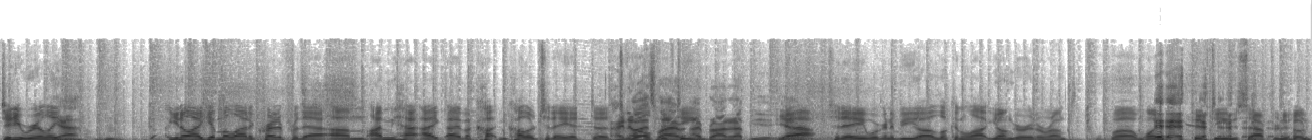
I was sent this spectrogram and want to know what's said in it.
Did he really? Yeah, You know, I give him a lot of credit for that. Um, I'm ha- I, I have a cut and color today at uh, I know. That's why I, I brought it up. You, Yeah, today we're going to be uh, looking a lot younger at around uh, 1.15 this afternoon.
